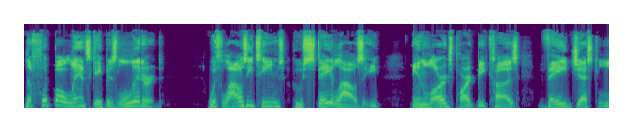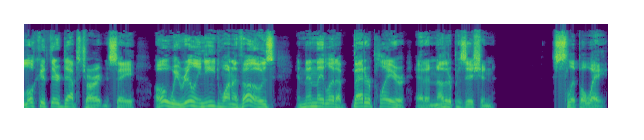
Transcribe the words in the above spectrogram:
The football landscape is littered with lousy teams who stay lousy in large part because they just look at their depth chart and say, oh, we really need one of those. And then they let a better player at another position slip away.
